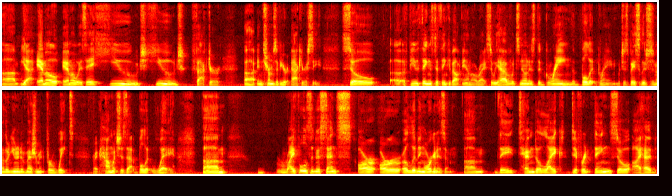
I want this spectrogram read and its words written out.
Um, yeah, ammo ammo is a huge, huge factor uh, in terms of your accuracy. So uh, a few things to think about ammo, right? So we have what's known as the grain, the bullet grain, which is basically just another unit of measurement for weight, right? How much does that bullet weigh? Um, rifles, in a sense, are are a living organism. Um, they tend to like different things. So I had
